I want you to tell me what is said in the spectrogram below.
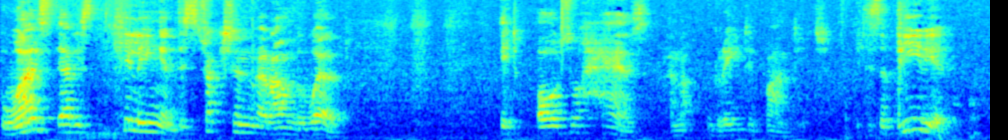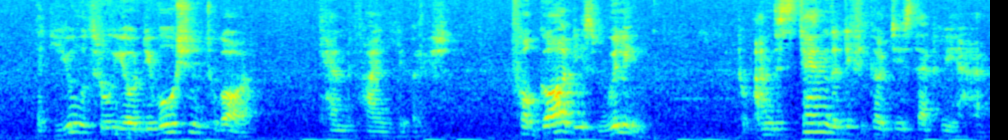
Whilst there is killing and destruction around the world, it also has a great advantage. It is a period that you, through your devotion to God, can find liberation. For God is willing to understand the difficulties that we have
